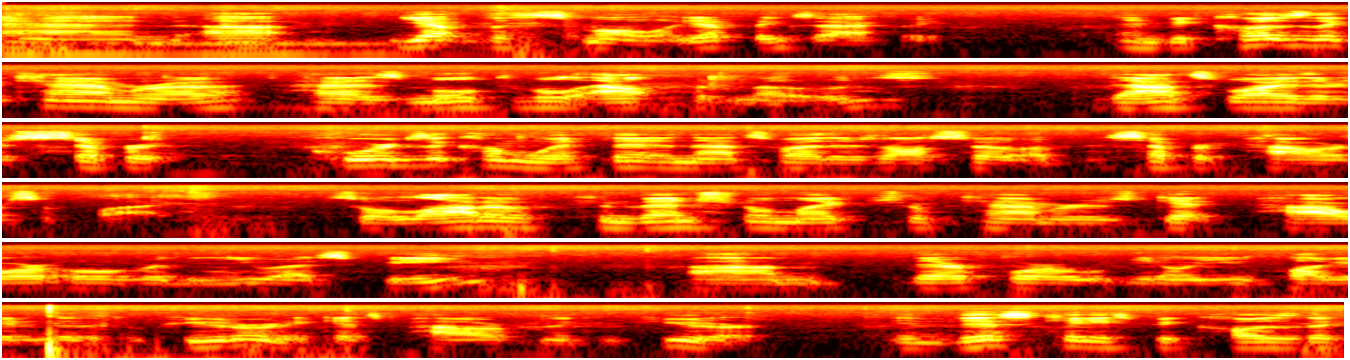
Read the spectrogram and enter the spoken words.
And uh, yep, the small one. Yep, exactly. And because the camera has multiple output modes, that's why there's separate cords that come with it, and that's why there's also a separate power supply. So a lot of conventional microscope cameras get power over the USB. Um, therefore, you know, you plug it into the computer and it gets power from the computer. In this case, because the,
